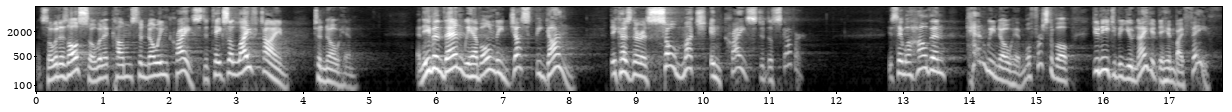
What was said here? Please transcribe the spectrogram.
And so it is also when it comes to knowing Christ. It takes a lifetime to know him. And even then, we have only just begun because there is so much in Christ to discover. You say, well, how then can we know him? Well, first of all, you need to be united to him by faith.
